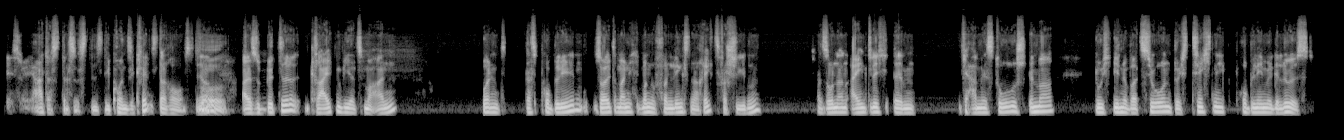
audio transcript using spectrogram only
Ich so, ja, das, das, ist, das ist die Konsequenz daraus. Ja? Oh. Also bitte greifen wir jetzt mal an. Und das Problem sollte man nicht immer nur von links nach rechts verschieben, sondern eigentlich ähm, wir haben historisch immer durch Innovation, durch Technik Probleme gelöst.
